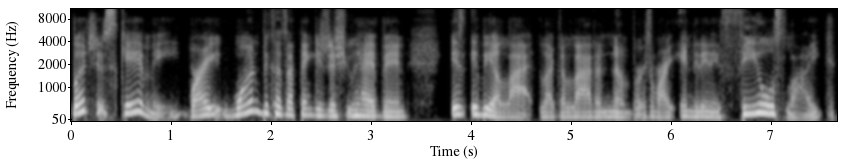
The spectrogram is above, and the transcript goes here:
budget scare me, right? One, because I think it's just you having it, it'd be a lot, like a lot of numbers, right? And then it feels like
